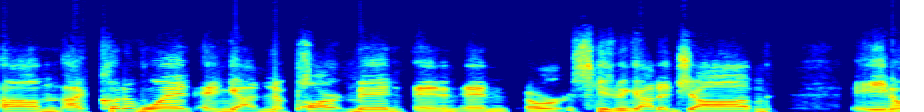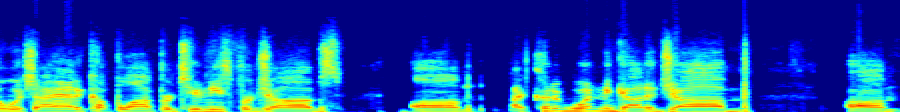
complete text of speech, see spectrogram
um, I could have went and got an apartment and, and, or excuse me, got a job, you know, which I had a couple opportunities for jobs. Um, I could have went and got a job, um,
